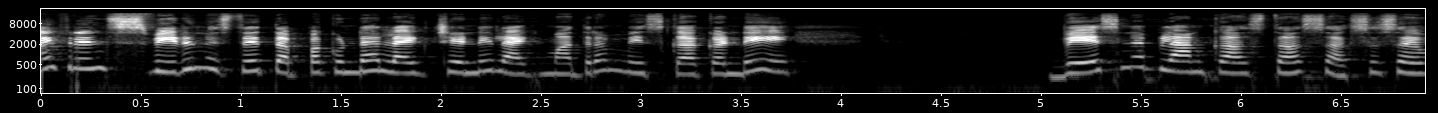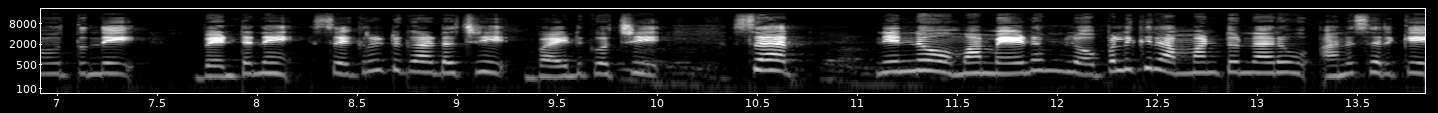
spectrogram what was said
హాయ్ ఫ్రెండ్స్ వీడియో నచ్చితే తప్పకుండా లైక్ చేయండి. లైక్ మాత్రం మిస్ కాకండి. వేసిన ప్లాన్ కాస్త సక్సెస్ అవుతుంది. వెంటనే సెక్యూరిటీ గార్డ్ వచ్చి బయటకు వచ్చి సార్ నిన్ను మా మేడం లోపలికి రమ్మంటున్నారు. అనేసరికి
